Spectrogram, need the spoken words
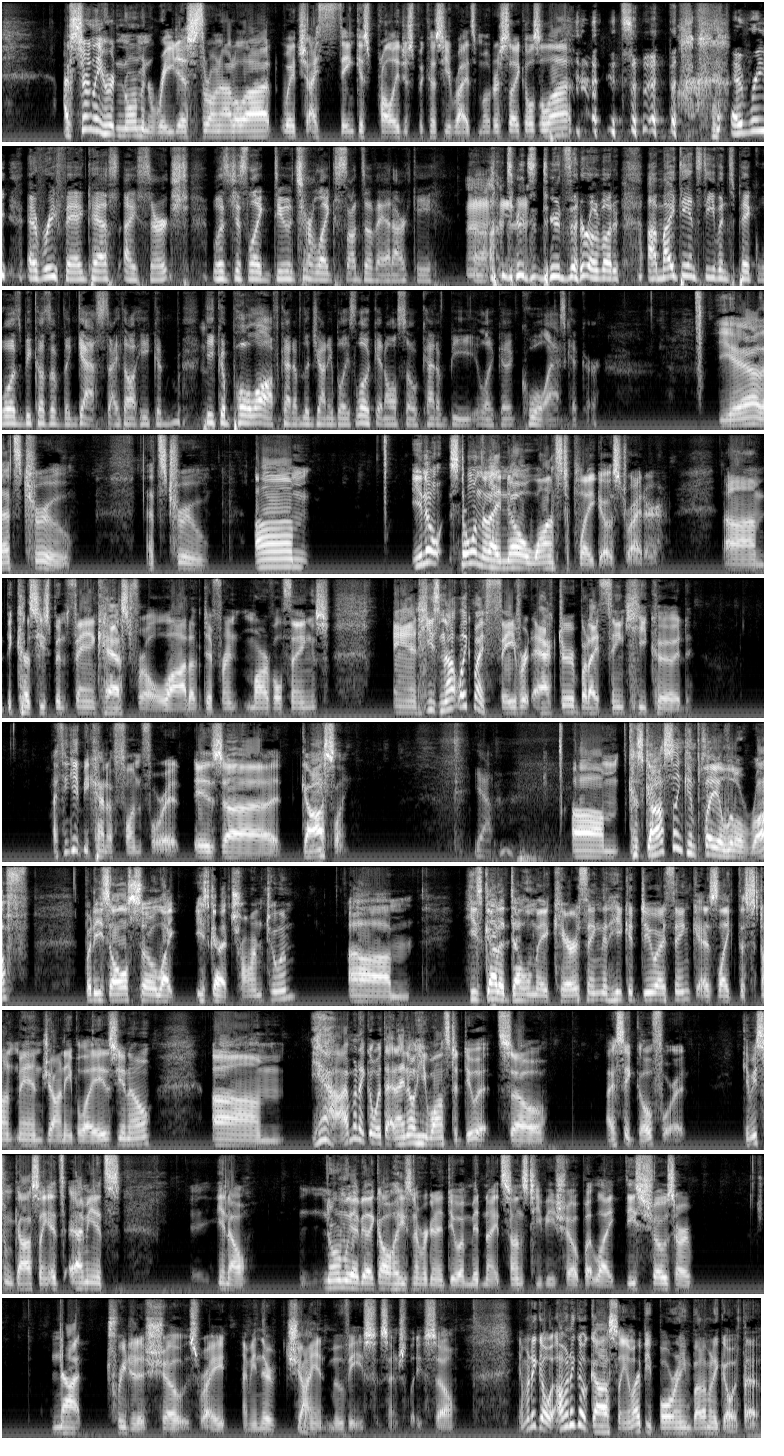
i've certainly heard norman reedus thrown out a lot which i think is probably just because he rides motorcycles a lot every every fan cast I searched was just like dudes from like Sons of Anarchy. Uh, dudes, dudes that rode motor. Uh, my Dan Stevens pick was because of the guest. I thought he could he could pull off kind of the Johnny Blaze look and also kind of be like a cool ass kicker. Yeah, that's true. That's true. Um, you know, someone that I know wants to play Ghost Rider um, because he's been fan cast for a lot of different Marvel things, and he's not like my favorite actor, but I think he could. I think he'd be kind of fun for it. Is uh, Gosling? Yeah. because Gosling can play a little rough, but he's also like he's got a charm to him. Um, he's got a devil may care thing that he could do, I think, as like the stuntman Johnny Blaze. You know, um, yeah, I'm gonna go with that. And I know he wants to do it, so I say go for it. Give me some Gosling. It's, I mean, it's, you know, normally I'd be like, oh, he's never gonna do a Midnight Suns TV show, but like these shows are not treated as shows, right? I mean, they're giant movies essentially. So I'm gonna go. I'm gonna go Gosling. It might be boring, but I'm gonna go with that.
